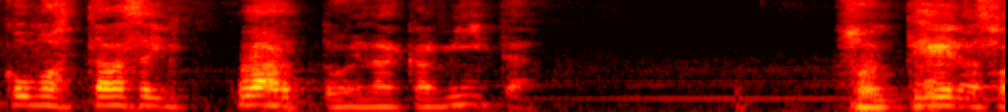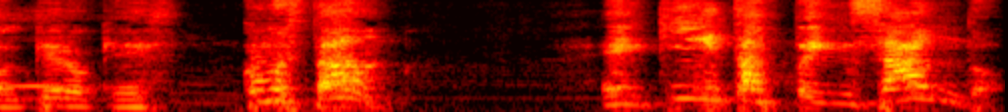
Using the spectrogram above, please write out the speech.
¿Cómo estás en cuarto, en la camita? Soltera, soltero que es. ¿Cómo están? ¿En quién estás pensando?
